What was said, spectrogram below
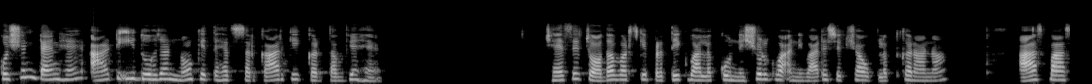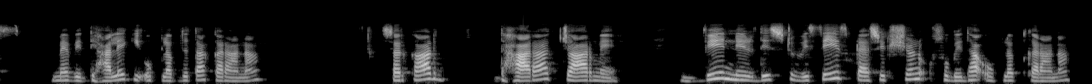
क्वेश्चन टेन है, आरटीई 2009 के तहत सरकार के कर्तव्य हैं। छह से चौदह वर्ष के प्रत्येक बालक को निशुल्क व अनिवार्य शिक्षा उपलब्ध कराना आसपास में विद्यालय की उपलब्धता कराना, सरकार धारा चार में वे निर्दिष्ट विशेष प्रशिक्षण सुविधा उपलब्ध कराना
